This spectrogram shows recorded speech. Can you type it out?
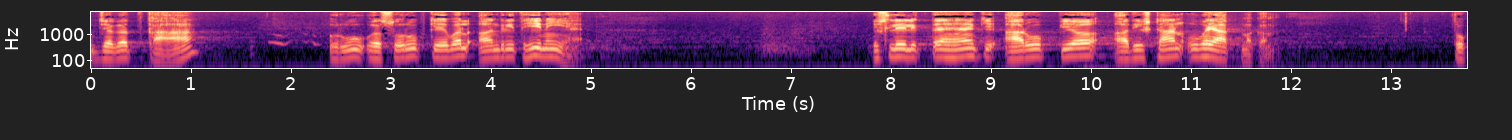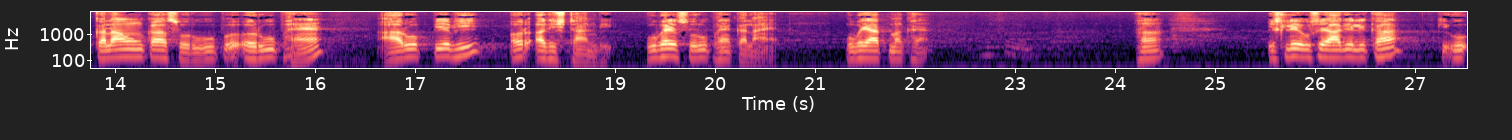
जगत का स्वरूप केवल अंद्रित ही नहीं है। इसलिए लिखते हैं कि आरोप्य अधिष्ठान उभयात्मकम। तो कलाओं का स्वरूप, रूप है, आरोप्य भी और अधिष्ठान भी। उभय स्वरूप है कलाएँ। उभयात्मक है। हाँ इसलिए उसे आगे लिखा कि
